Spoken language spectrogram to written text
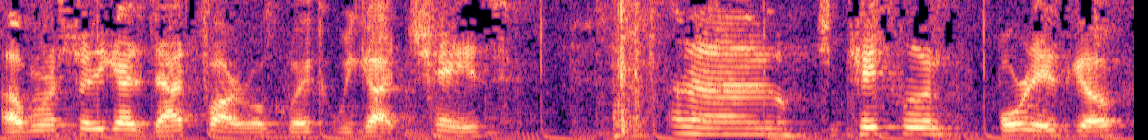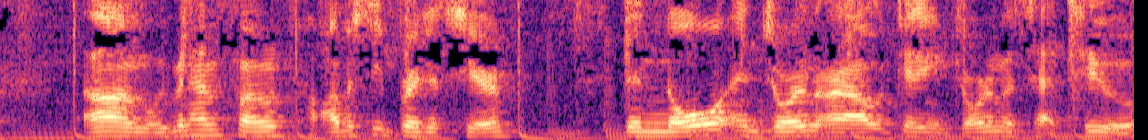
Uh, we're gonna show you guys that spot real quick. We got Chase. Hello. Chase flew in four days ago. Um, we've been having fun. Obviously, Bridget's here. Then Noel and Jordan are out getting Jordan a tattoo,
